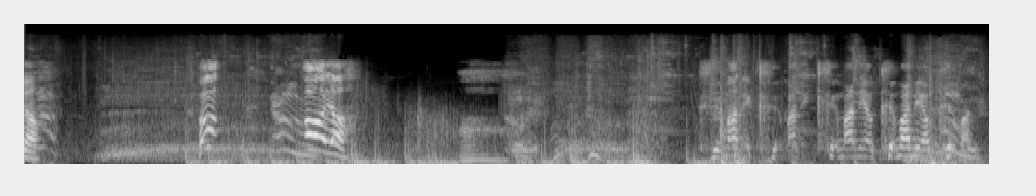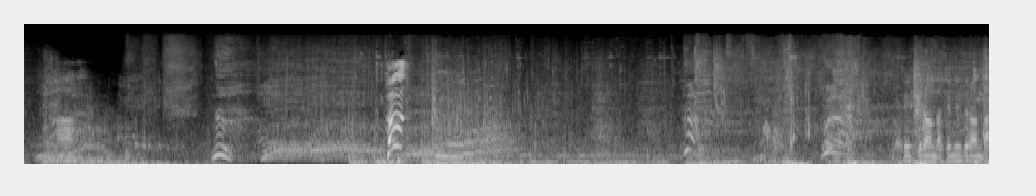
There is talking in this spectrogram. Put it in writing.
어야! 아! 아! 야! 아. 그만해, 그만해, 그만해요, 그만해요, 그만. 아. 한다, 걔네들 한다.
